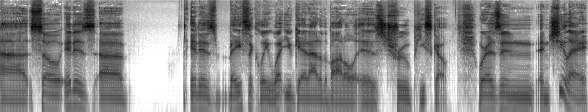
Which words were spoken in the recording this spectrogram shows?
Uh, so it is uh, it is basically what you get out of the bottle is true pisco. Whereas in in Chile,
